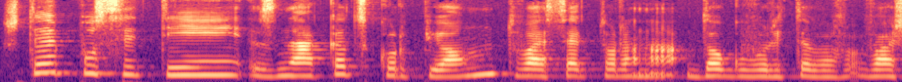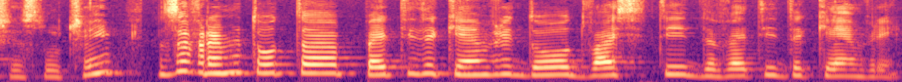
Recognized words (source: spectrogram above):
ще посети знакът Скорпион, това е сектора на договорите в вашия случай, за времето от 5 декември до 29 декември.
